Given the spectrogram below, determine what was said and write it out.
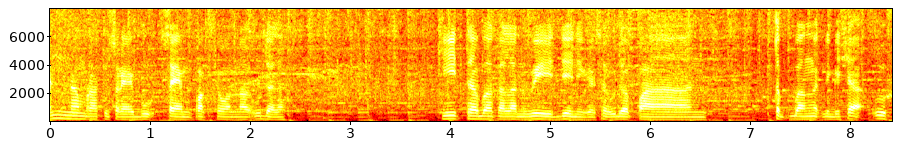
600.000 sempak sonal udahlah. Kita bakalan WD nih guys ya. Udah pantep banget nih guys ya. Uh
